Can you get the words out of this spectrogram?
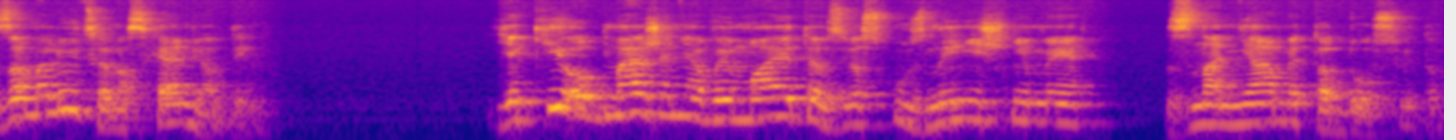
Замалюйте на схемі 1. Які обмеження ви маєте в зв'язку з нинішніми знаннями та досвідом?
